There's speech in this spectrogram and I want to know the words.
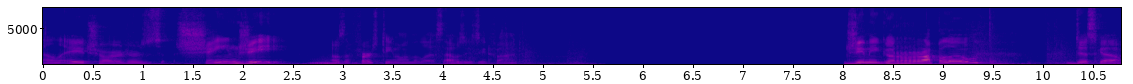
L.A. Chargers. Shane G. That was the first team on the list. That was easy to find. Jimmy Garoppolo. Disco.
